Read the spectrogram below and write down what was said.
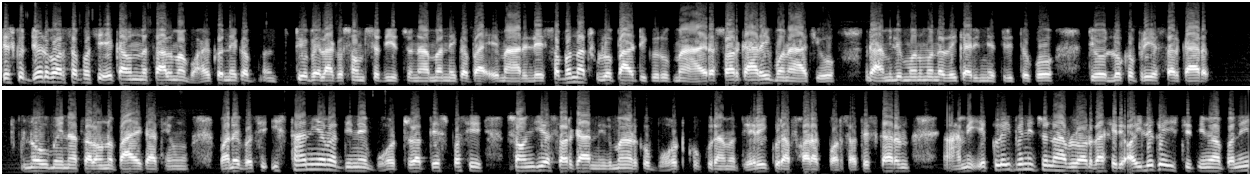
त्यसको डेढ वर्षपछि एकाउन्न सालमा भएको नेकपा त्यो बेलाको संसदीय चुनावमा नेकपा एमाले सबभन्दा ठुलो पार्टीको रूपमा आएर सरकारै बनाएको थियो। र हामीले मनमोहन अधिकारी नेतृत्वको त्यो लोकप्रिय सरकार नौ महिना चलाउन पाएका थियौँ। भनेपछि स्थानीयमा दिने भोट र त्यसपछि सङ्घीय सरकार निर्माणको भोटको कुरामा धेरै कुरा फरक पर्छ। त्यसकारण हामी एक्लै पनि चुनाव लड्दाखेरि अहिलेकै स्थितिमा पनि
